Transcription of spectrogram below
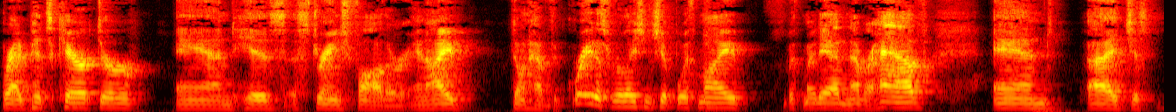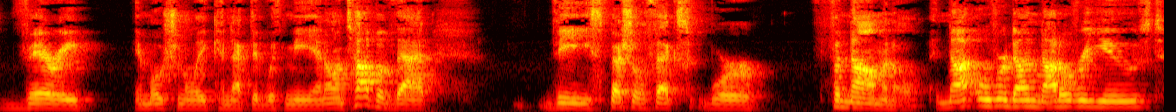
Brad Pitt's character and his estranged father, and I don't have the greatest relationship with my with my dad, never have, and uh, it just very emotionally connected with me. And on top of that, the special effects were phenomenal, not overdone, not overused.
